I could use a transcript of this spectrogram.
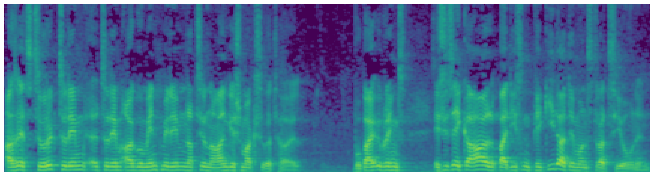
Also jetzt zurück zu dem, äh, zu dem Argument mit dem nationalen Geschmacksurteil. Wobei übrigens, es ist egal bei diesen Pegida-Demonstrationen.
